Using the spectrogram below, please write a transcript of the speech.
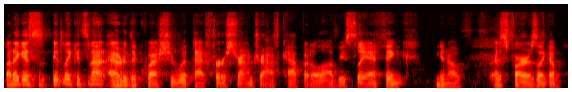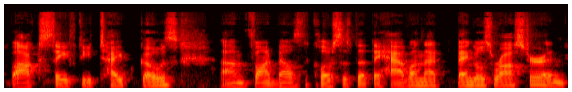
but I guess it like it's not out of the question with that first round draft capital. Obviously, I think you know as far as like a box safety type goes, um, Vonn Bell's the closest that they have on that Bengals roster, and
